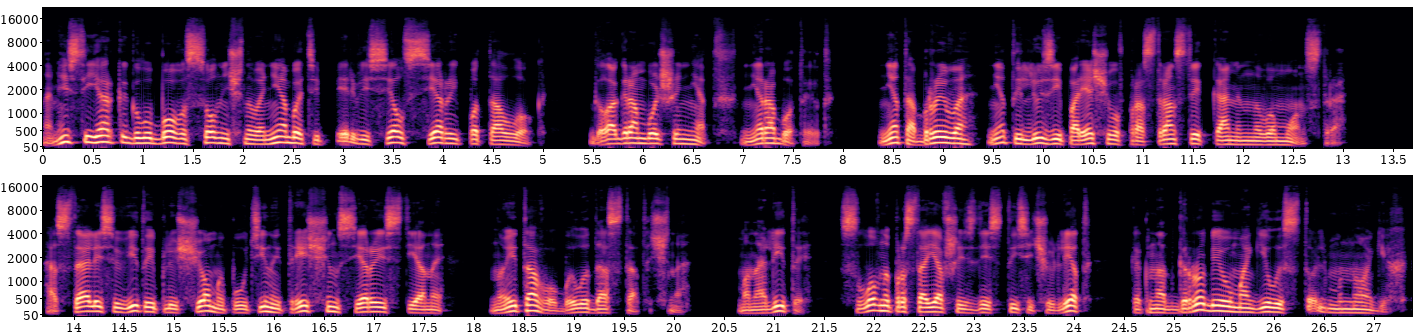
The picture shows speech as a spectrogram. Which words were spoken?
На месте ярко-голубого солнечного неба теперь висел серый потолок. Голограмм больше нет, не работают. Нет обрыва, нет иллюзии парящего в пространстве каменного монстра. Остались увитые плющом и паутиной трещин серые стены, но и того было достаточно. Монолиты, словно простоявшие здесь тысячу лет, как надгробие у могилы столь многих,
